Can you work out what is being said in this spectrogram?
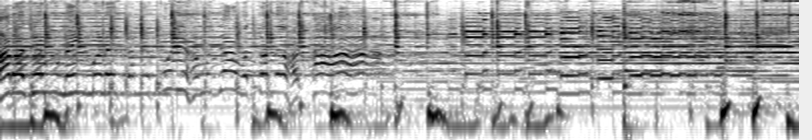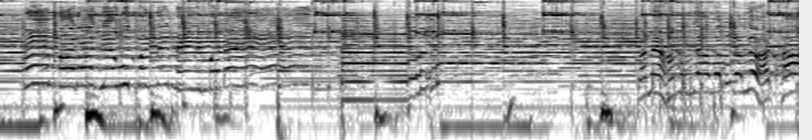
મારા જેવું નહીં મળે તને કોઈ સમજાવ તલ હઠા મારા જેવું તને નહીં મળે. તને સમજાવ તલ હઠા.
